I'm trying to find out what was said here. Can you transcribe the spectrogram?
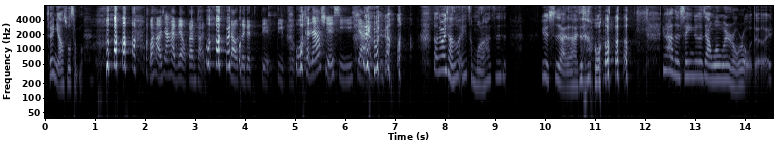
所以你要说什么？我好像还没有办法到这个点地步，我可能要学习一下。那就会想说，哎、欸，怎么了？他是月事来了还是什么？因为他的声音就是这样温温柔柔的，哎，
